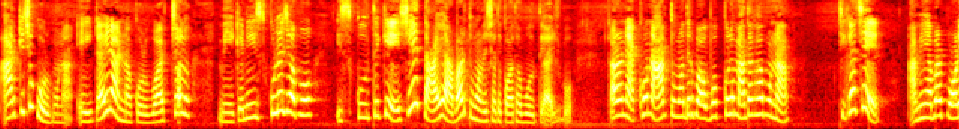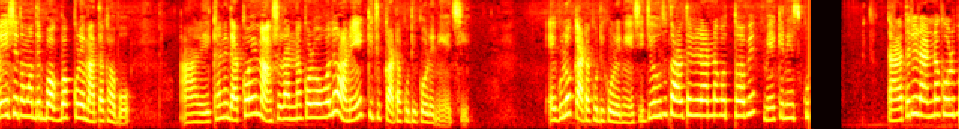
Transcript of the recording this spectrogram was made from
আর কিছু করব না, এইটাই রান্না করব। আর চলো, মেয়েকে নিয়ে স্কুলে যাব। স্কুল থেকে এসে তাই আবার তোমাদের সাথে কথা বলতে আসব। কারণ এখন আর তোমাদের বক বক করে মাথা খাব না। ঠিক আছে? আমি আবার পরে এসে তোমাদের বক বক করে মাথা খাব। আর এখানে দেখো আমি মাংস রান্না করব বলে অনেক কিছু কাটাকুটি করে নিয়েছি। এগুলো কাটাকুটি করে নিয়েছি। যেহেতু তাড়াতাড়ি রান্না করতে হবে, মেয়েকে নিয়ে স্কুল তাড়াতাড়ি রান্না করব,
